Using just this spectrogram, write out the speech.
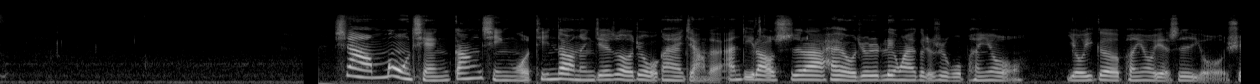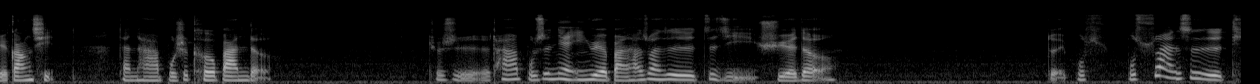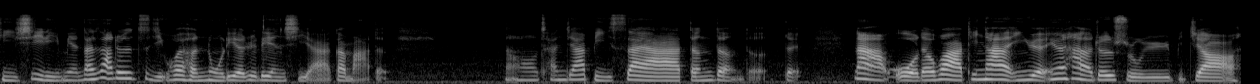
像目前钢琴我听到能接受，就我刚才讲的安迪老师啦，还有就是另外一个就是我朋友有一个朋友也是有学钢琴，但他不是科班的。就是他不是念音乐班，他算是自己学的，对，不不算是体系里面，但是他就是自己会很努力的去练习啊，干嘛的，然后参加比赛啊等等的，对。那我的话，听他的音乐，因为他的就是属于比较，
